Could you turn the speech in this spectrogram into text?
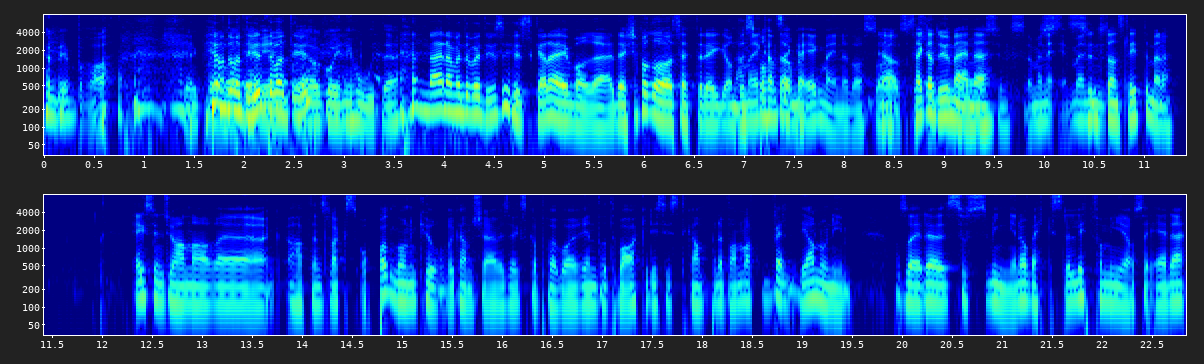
veldig bra. Skal jeg Ja, men det var du, det var du. erindre gå inn i hodet? nei, nei, men det var du som huska det. Jeg bare, det er ikke for å sette deg on the men jeg kan si hva jeg mener, da. Så Ja, si hva du mener. Synes, men, men Syns du han sliter med det? Jeg syns jo han har eh, hatt en slags oppadgående kurve, kanskje, hvis jeg skal prøve å erindre tilbake de siste kampene, for han har vært veldig anonym. Og så det, så svinger det og veksler litt for mye, og så er det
